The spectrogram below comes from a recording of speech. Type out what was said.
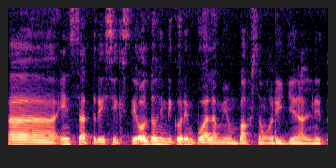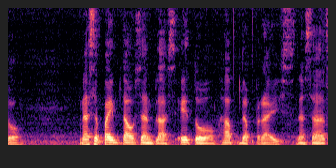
ah, Insta360, although hindi ko rin po alam yung box ng original nito, nasa 5,000 plus. Ito, half the price. Nasa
